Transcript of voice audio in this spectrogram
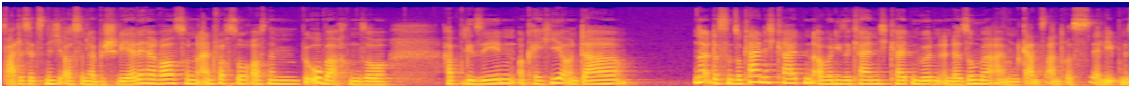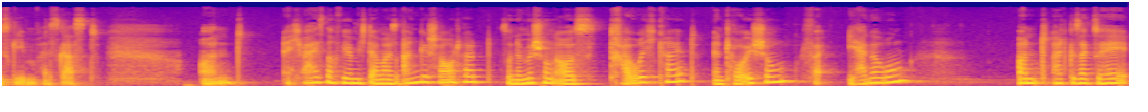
war das jetzt nicht aus so einer Beschwerde heraus, sondern einfach so aus einem Beobachten. So habe gesehen, okay, hier und da, ne, das sind so Kleinigkeiten, aber diese Kleinigkeiten würden in der Summe einem ein ganz anderes Erlebnis geben als Gast. Und ich weiß noch, wie er mich damals angeschaut hat, so eine Mischung aus Traurigkeit, Enttäuschung, Verärgerung und hat gesagt so, hey,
